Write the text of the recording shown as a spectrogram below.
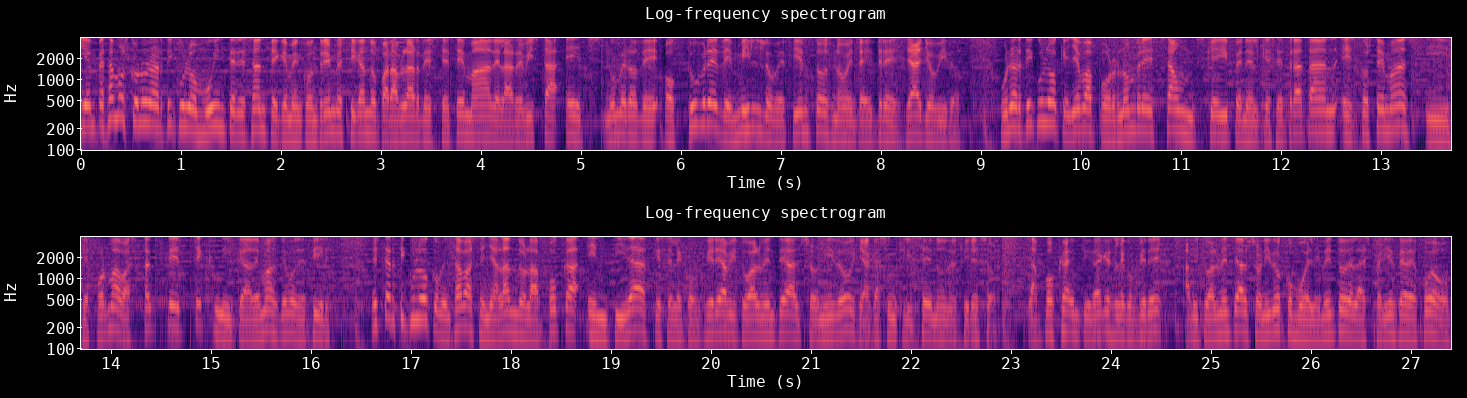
Y empezamos con un artículo muy interesante que me encontré investigando para hablar de este tema de la revista Edge, número de octubre de 1993, ya ha llovido. Un artículo que lleva por nombre Soundscape en el que se tratan estos temas y de forma bastante técnica, además debo decir. Este artículo comenzaba señalando la poca entidad que se le confiere habitualmente al sonido, ya casi un cliché no decir eso, la poca entidad que se le confiere habitualmente al sonido como elemento de la experiencia de juego.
